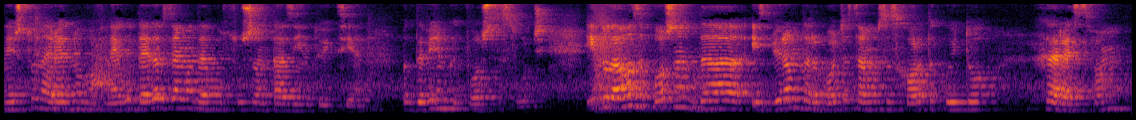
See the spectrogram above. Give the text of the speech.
нещо наредно в него, дай да взема да я послушам тази интуиция, пък да видим какво ще се случи. И тогава започнах да избирам да работя само с хората, които харесвам,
